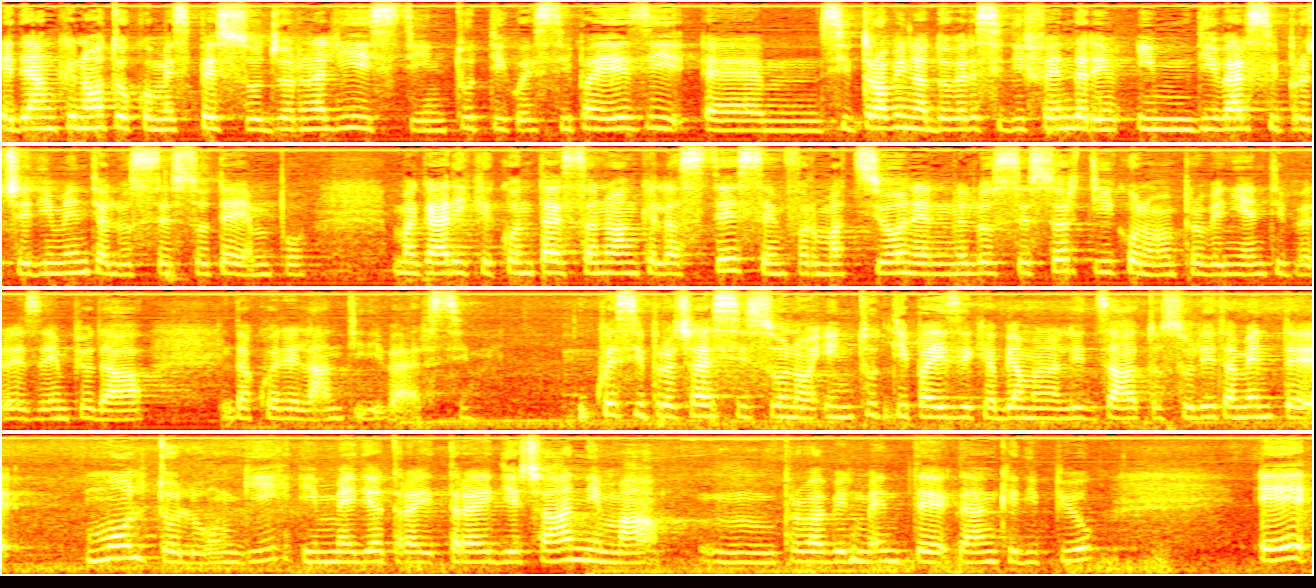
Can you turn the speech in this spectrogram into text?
Ed è anche noto come spesso giornalisti in tutti questi paesi ehm, si trovino a doversi difendere in diversi procedimenti allo stesso tempo, magari che contestano anche la stessa informazione nello stesso articolo, ma provenienti per esempio da, da querelanti diversi. Questi processi sono in tutti i paesi che abbiamo analizzato solitamente molto lunghi, in media tra i 3 e i 10 anni, ma mh, probabilmente anche di più, e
